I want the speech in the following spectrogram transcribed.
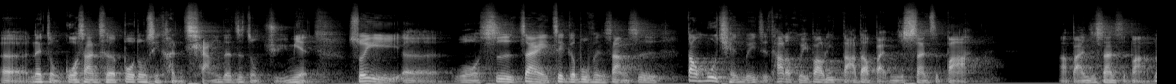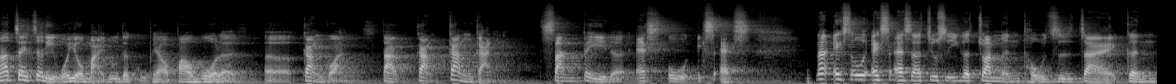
呃，那种过山车波动性很强的这种局面，所以呃，我是在这个部分上是到目前为止，它的回报率达到百分之三十八，啊，百分之三十八。那在这里我有买入的股票，包括了呃杠杆大杠杠杆三倍的 SOXS，那 SOXS 啊，就是一个专门投资在跟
